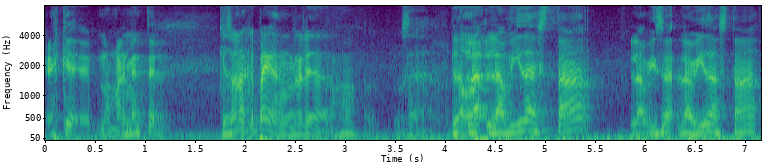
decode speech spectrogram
Es que normalmente... Que son las que pegan en realidad. O sea... La, vida está... La vida, la vida está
